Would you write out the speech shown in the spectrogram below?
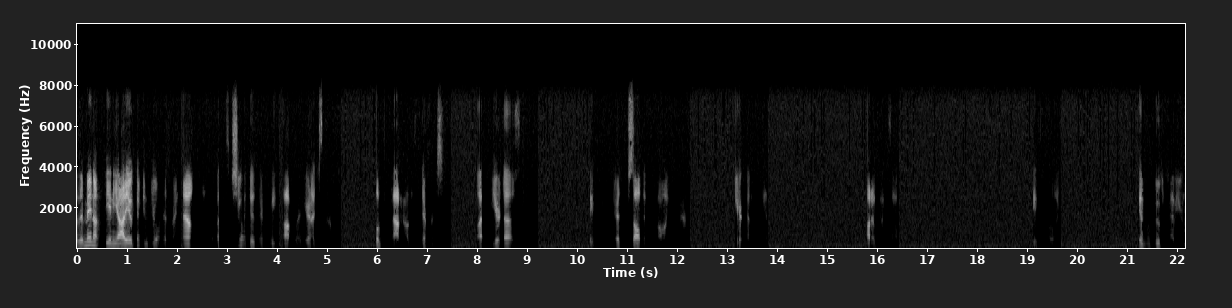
So there may not be any audio coming through on this right now. What this is showing is their fleet software here, and I just kind of a about how this difference what MiR does. There's solid calling here auto moving heavier.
